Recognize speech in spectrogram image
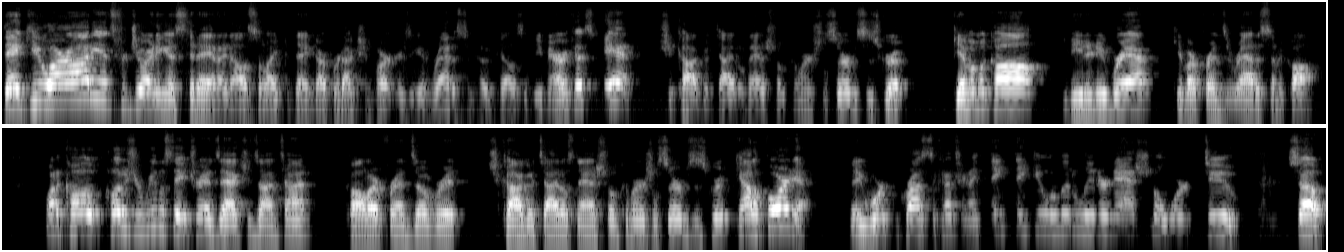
Thank you, our audience, for joining us today. And I'd also like to thank our production partners again, Radisson Hotels of the Americas and Chicago Title National Commercial Services Group. Give them a call. You need a new brand? Give our friends at Radisson a call. Want to call, close your real estate transactions on time? Call our friends over at Chicago Titles National Commercial Services Group, California. They work across the country, and I think they do a little international work too. So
